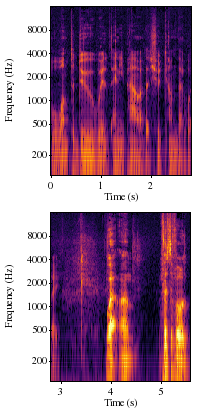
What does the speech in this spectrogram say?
want to do with any power that should come their way? Well, um, first of all,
